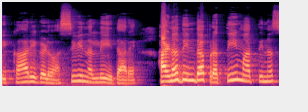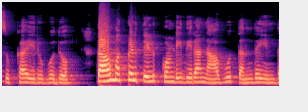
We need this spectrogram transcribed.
ಬಿಕಾರಿಗಳು ಹಸಿವಿನಲ್ಲಿ ಇದ್ದಾರೆ. ಹಣದಿಂದ ಪ್ರತಿ ಮಾತಿನ ಸುಖ ಇರುವುದು. ತಾವು ಮಕ್ಕಳು ತಿಳ್ಕೊಂಡಿದ್ದೀರಾ? ನಾವು ತಂದೆಯಿಂದ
